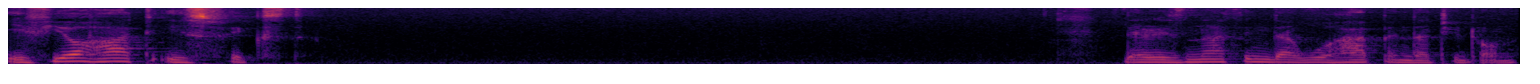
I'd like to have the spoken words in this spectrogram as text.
If your heart is fixed, there is nothing that will happen that you don't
